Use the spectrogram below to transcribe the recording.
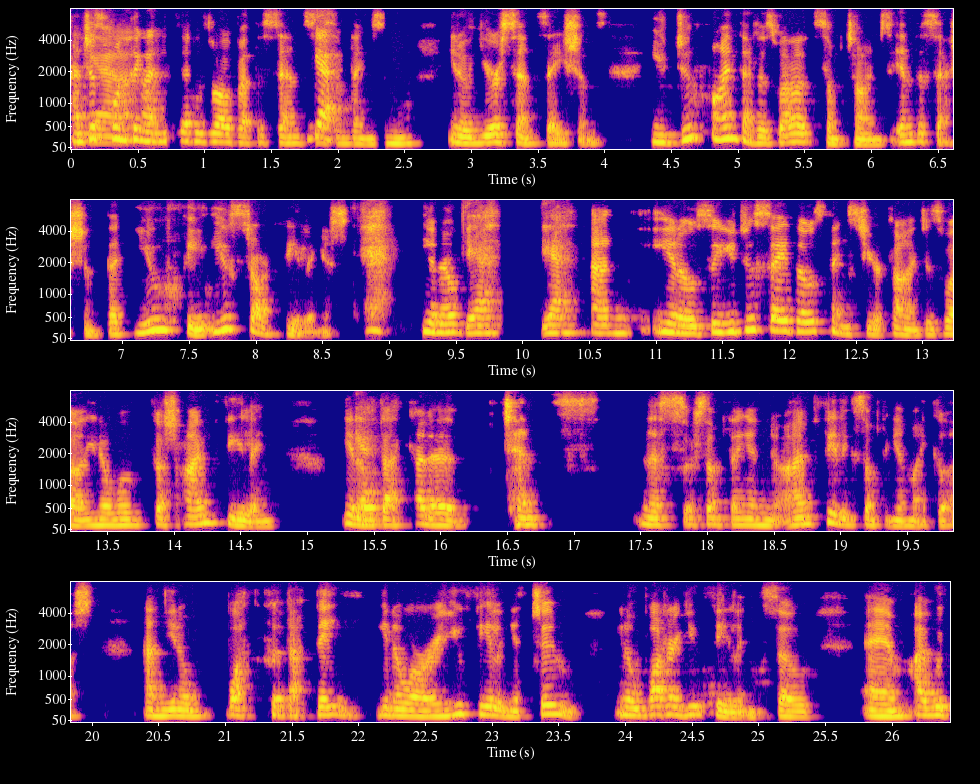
and just yeah, one thing that you said as well about the senses yeah. and things and you know your sensations you do find that as well sometimes in the session that you feel you start feeling it you know yeah yeah and you know so you do say those things to your client as well you know well gosh i'm feeling you know yeah. that kind of tenseness or something and i'm feeling something in my gut and you know what could that be you know or are you feeling it too you know what are you feeling so um, i would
